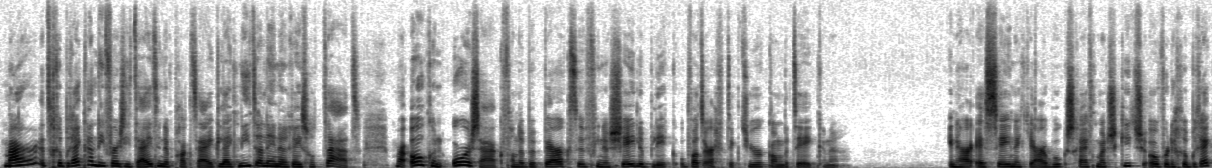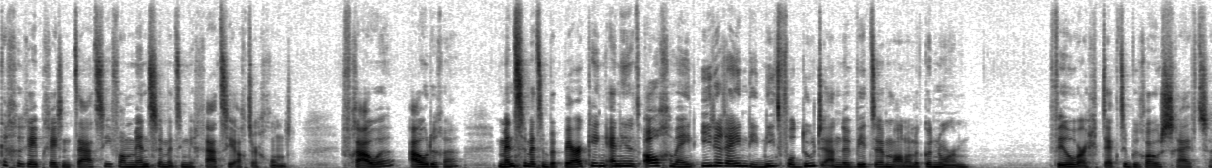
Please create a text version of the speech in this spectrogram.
Maar het gebrek aan diversiteit in de praktijk lijkt niet alleen een resultaat, maar ook een oorzaak van de beperkte financiële blik op wat architectuur kan betekenen. In haar essay in het jaarboek schrijft Matschkitsch over de gebrekkige representatie van mensen met een migratieachtergrond. Vrouwen, ouderen, mensen met een beperking en in het algemeen iedereen die niet voldoet aan de witte mannelijke norm. Veel architectenbureaus, schrijft ze,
